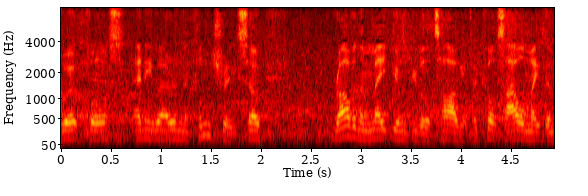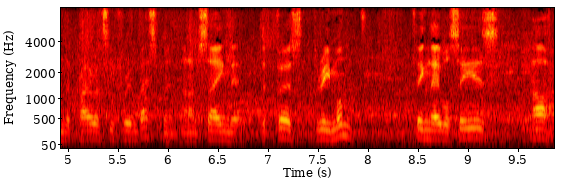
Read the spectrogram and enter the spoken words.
workforce anywhere in the country. So rather than make young people a target for cuts, I will make them the priority for investment. And I'm saying that the first three month thing they will see is half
